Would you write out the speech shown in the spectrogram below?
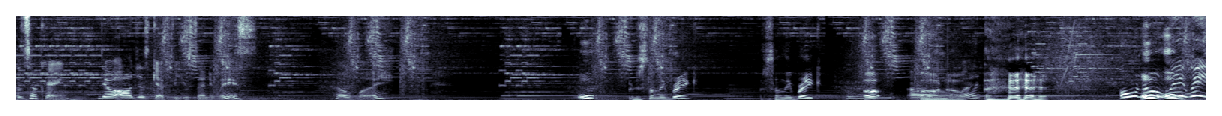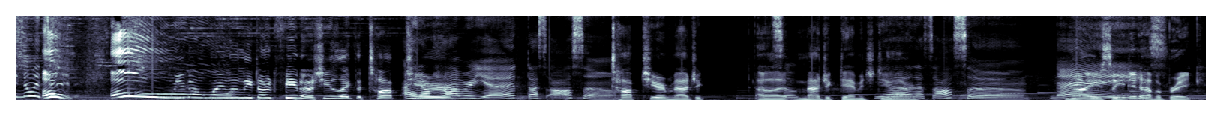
it's okay. They'll all just get fused anyways. Oh boy. Oh, did something break? Something break? Oh, oh Oh, no. what? Oh no! Oh, oh. Wait, wait, no, it Oh! did. oh, you got oh. White Lily Darkfina. She's like the top tier. I don't have her yet. That's awesome. top tier magic, That's uh, so cool. magic damage dealer. Yeah, that's awesome. Nice. Nice. So you did have a break.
